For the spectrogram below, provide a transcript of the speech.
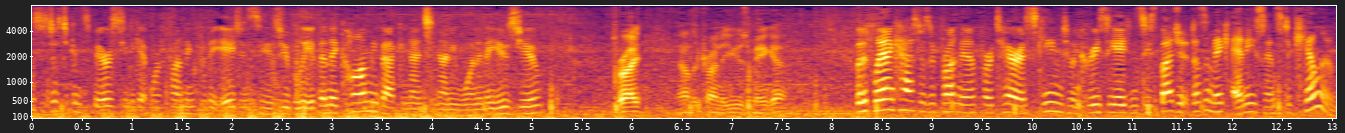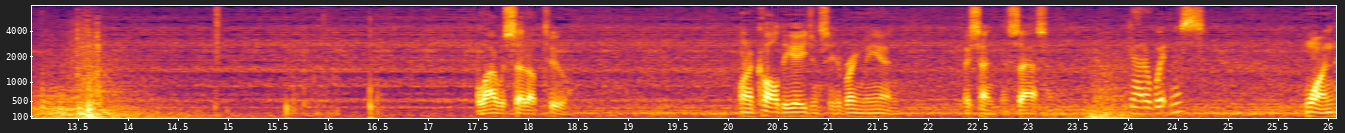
This is just a conspiracy to get more funding for the agency, as you believe, then they conned me back in 1991 and they used you. That's right. Now they're trying to use me again. But if Lancaster's a frontman for a terrorist scheme to increase the agency's budget, it doesn't make any sense to kill him. Well, I was set up too. When I called the agency to bring me in, they sent an assassin. You got a witness? One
